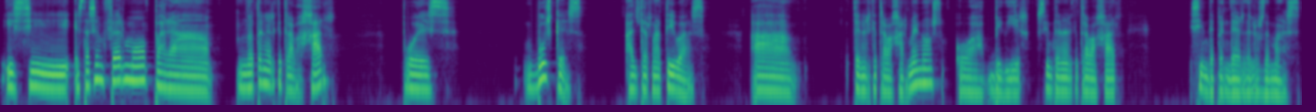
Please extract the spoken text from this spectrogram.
Y si estás enfermo para no tener que trabajar, pues busques alternativas a tener que trabajar menos o a vivir sin tener que trabajar, sin depender de los demás.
